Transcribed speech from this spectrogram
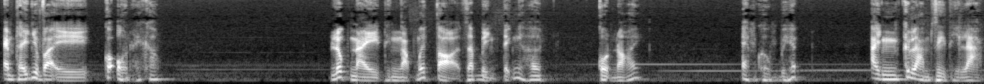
Em thấy như vậy có ổn hay không? Lúc này thì Ngọc mới tỏ ra bình tĩnh hơn. Cô nói: "Em không biết. Anh cứ làm gì thì làm.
